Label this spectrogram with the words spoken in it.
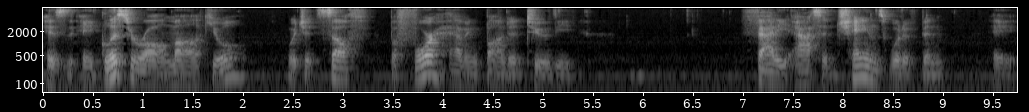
is a glycerol molecule, which itself, before having bonded to the fatty acid chains, would have been a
